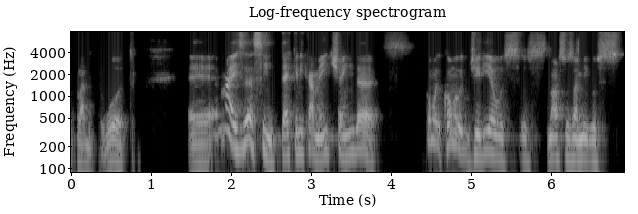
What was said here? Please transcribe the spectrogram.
para lado para o outro. É, mas, assim, tecnicamente ainda, como, como diriam os, os nossos amigos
